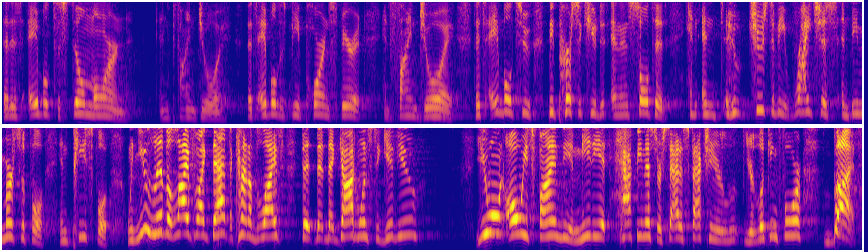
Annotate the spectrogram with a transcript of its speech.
that is able to still mourn and find joy, that's able to be poor in spirit and find joy, that's able to be persecuted and insulted, and, and who choose to be righteous and be merciful and peaceful. When you live a life like that, the kind of life that, that, that God wants to give you, you won't always find the immediate happiness or satisfaction you're, you're looking for, but,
